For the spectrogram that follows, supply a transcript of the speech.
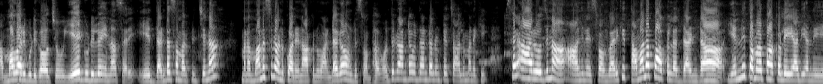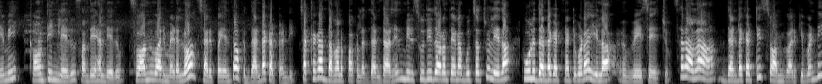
అమ్మవారి గుడి కావచ్చు ఏ గుడిలో అయినా సరే ఏ దండ సమర్పించినా మన మనసులో అనుకోవాలి నాకు నువ్వు అండగా ఉండు స్వామి. భగవంతుడు అండ దండలు ఉంటే చాలు మనకి. సరే ఆ రోజున ఆంజనేయ స్వామి వారికి తమలపాకుల దండ. ఎన్ని తమలపాకులు వేయాలి అని ఏమీ? కౌంటింగ్ లేదు సందేహం లేదు. స్వామివారి మెడలో సరిపోయేంత ఒక దండ కట్టండి. చక్కగా దమలపాకుల దండ అనేది మీరు సూది దారంతో అయినా గుచ్చచ్చు లేదా పూలు దండ కట్టినట్టు కూడా ఇలా వేసేయచ్చు. సరే అలా దండ కట్టి స్వామివారికి ఇవ్వండి.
